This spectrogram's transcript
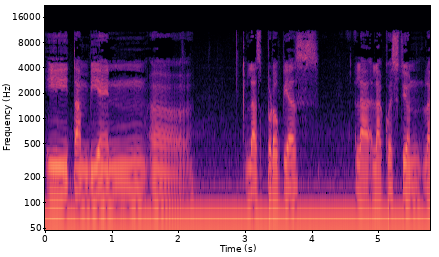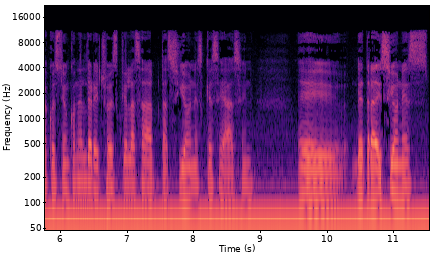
Y también uh, las propias la, la cuestión la cuestión con el derecho es que las adaptaciones que se hacen eh, de tradiciones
